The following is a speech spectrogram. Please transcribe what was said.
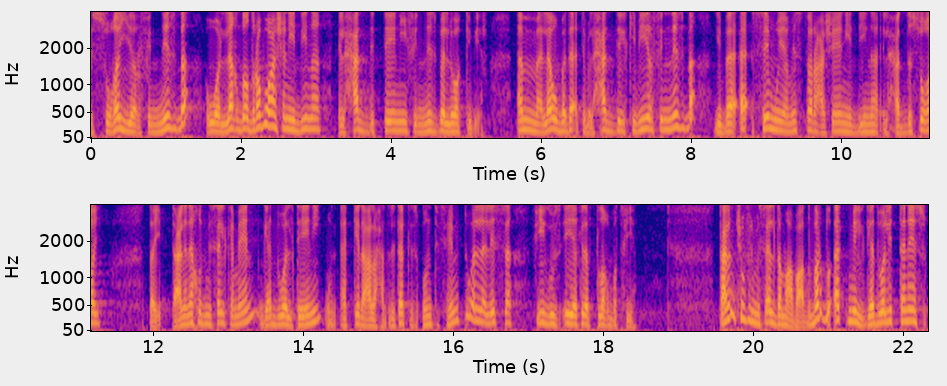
الصغير في النسبة هو اللي أخده أضربه عشان يدينا الحد التاني في النسبة اللي هو الكبير. أما لو بدأت بالحد الكبير في النسبة يبقى أقسمه يا مستر عشان يدينا الحد الصغير. طيب تعالى ناخد مثال كمان جدول تاني ونأكد على حضرتك إذا كنت فهمت ولا لسه في جزئية كده بتلخبط فيها. تعالى نشوف المثال ده مع بعض. برضو أكمل جدول التناسب.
